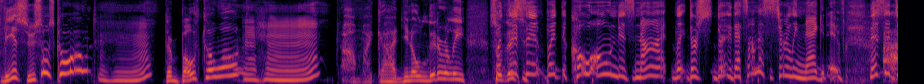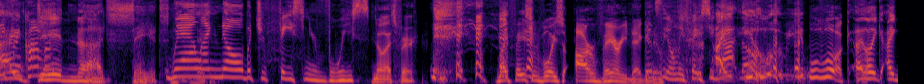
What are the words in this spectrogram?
Via Suso's co-owned. Mm-hmm. They're both co-owned. Mm-hmm. Oh my God! You know, literally. So but this is- but the co-owned is not like there's there, that's not necessarily negative. This is a different I did not say it's. Well, I know, but your face and your voice. No, that's fair. My face and voice are very negative. That's the only face you I, got, you know, though. look, well, look, I like I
